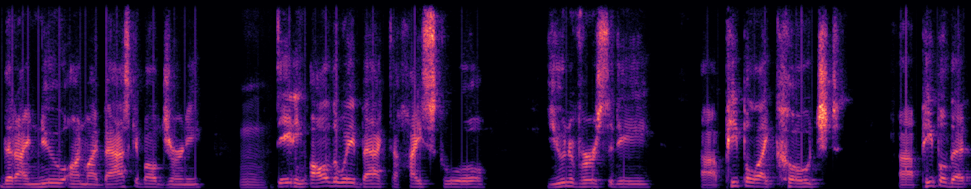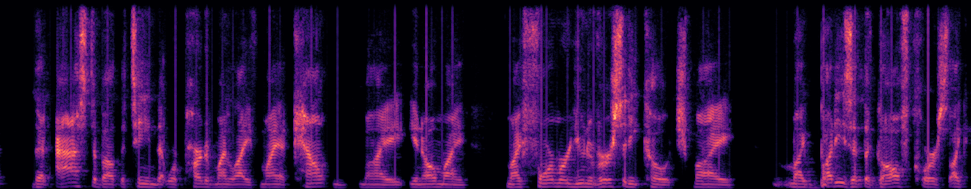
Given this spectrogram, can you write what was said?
that I knew on my basketball journey, mm. dating all the way back to high school, university, uh, people I coached, uh, people that that asked about the team that were part of my life, my accountant, my you know my my former university coach, my my buddies at the golf course. Like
